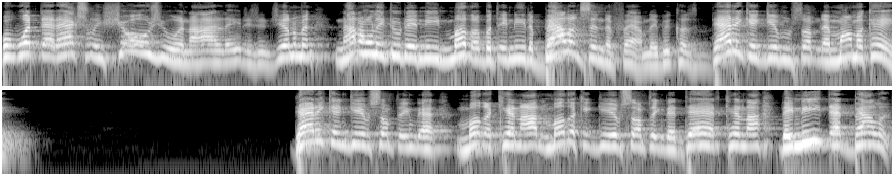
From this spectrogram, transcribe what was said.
But what that actually shows you and I, ladies and gentlemen, not only do they need mother, but they need a balance in the family because daddy can give them something that mama can't. Daddy can give something that mother cannot, mother can give something that dad cannot. They need that balance.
